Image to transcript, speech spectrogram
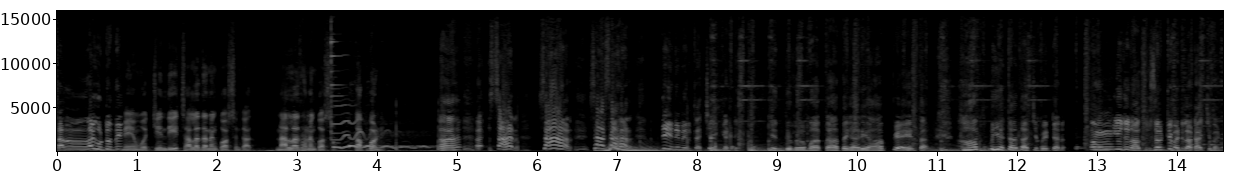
చల్లగా ఉంటుంది. మేము వచ్చింది చల్లదనం కోసం కాదు నల్లధనం కోసం. తప్పండి ఆ, సార్ సార్ సార్ సార్ దీన్ని మీరు టచ్ చేయకండి. ఇందులో మా తాతగారి ఆప్యాయత ఆత్మీయత దాచిపెట్టాను. ఉమ్, ఇది నాకు సెంటిమెంట్లో టచ్మెంట్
